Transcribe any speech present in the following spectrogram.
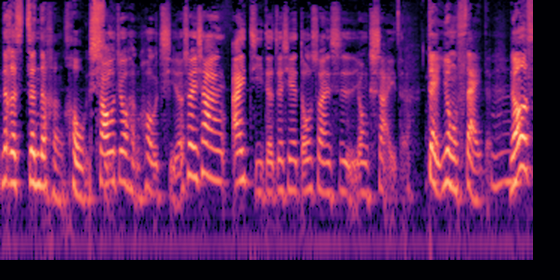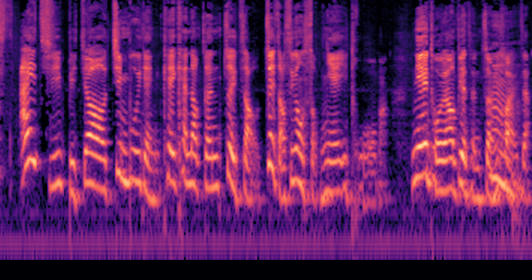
那个真的很后期，烧就很后期了，所以像埃及的这些都算是用晒的，对，用晒的。嗯、然后埃及比较进步一点，你可以看到跟最早最早是用手捏一坨嘛，捏一坨然后变成砖块这样。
